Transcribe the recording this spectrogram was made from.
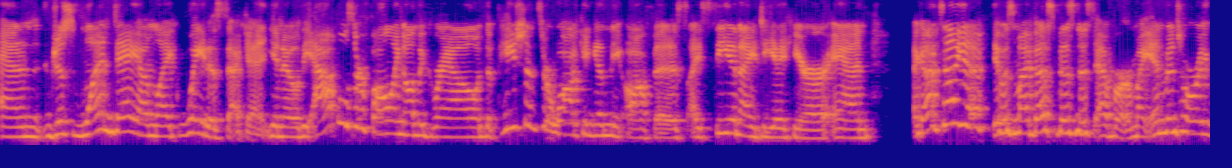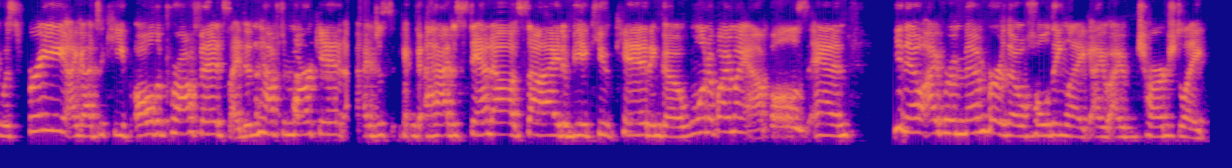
And just one day, I'm like, wait a second, you know, the apples are falling on the ground. The patients are walking in the office. I see an idea here. And I got to tell you, it was my best business ever. My inventory was free. I got to keep all the profits. I didn't have to market. I just had to stand outside and be a cute kid and go, want to buy my apples? And you know, I remember though holding like I, I charged like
